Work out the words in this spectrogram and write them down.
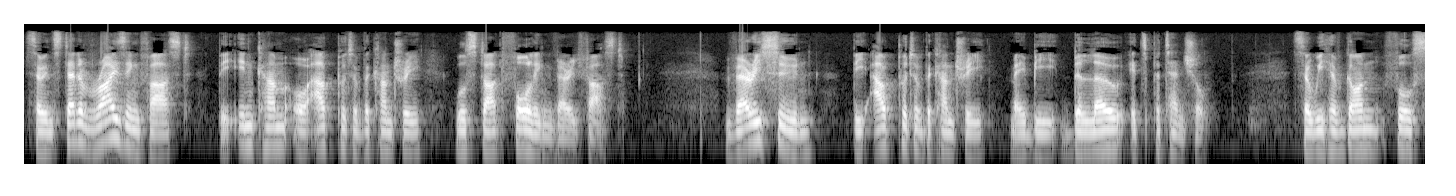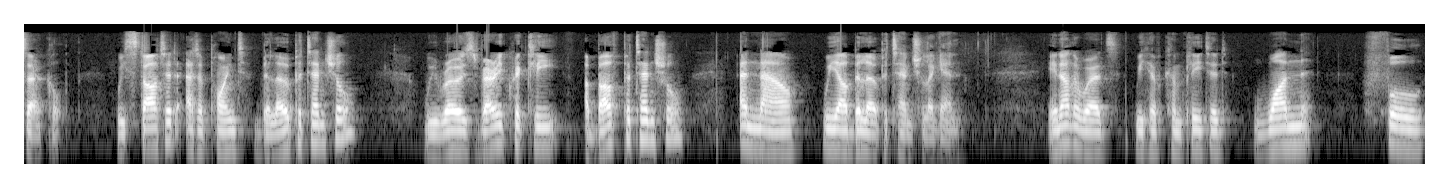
So instead of rising fast, the income or output of the country will start falling very fast. Very soon, the output of the country may be below its potential. So we have gone full circle. We started at a point below potential we rose very quickly above potential, and now we are below potential again. In other words, we have completed one full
